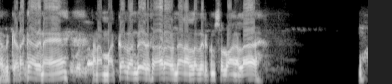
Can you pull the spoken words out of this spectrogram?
அது கிடக்காதுனே. ஆனா மக்கள் வந்து சாரா இருந்தா நல்லது இருக்குன்னு சொல்லுவாங்கல்ல. ம்,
